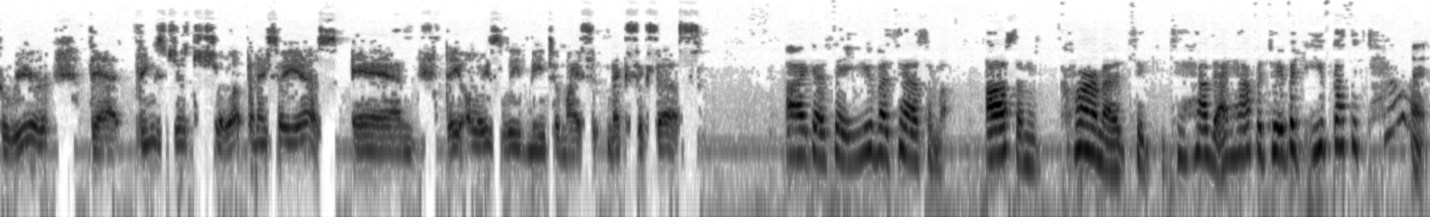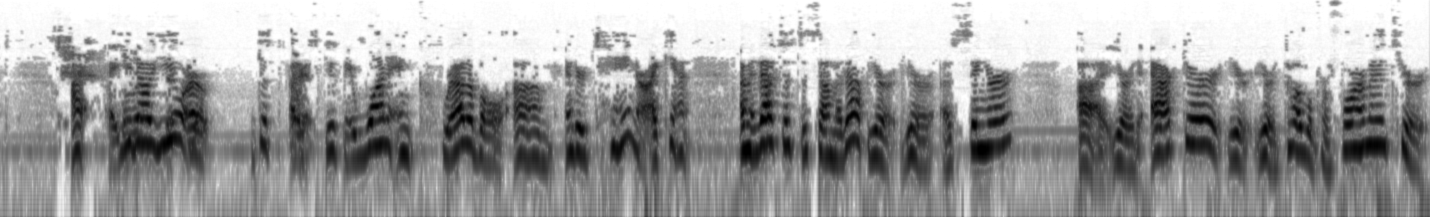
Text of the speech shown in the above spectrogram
career that things just show up and I say yes, and they always lead me to my next success. I gotta say, you must have some awesome karma to to have that happen to you. But you've got the talent. I, you know, you are just oh, excuse me, one incredible um, entertainer. I can't. I mean, that's just to sum it up. You're you're a singer. Uh, you're an actor. You're you're a total performance. You're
